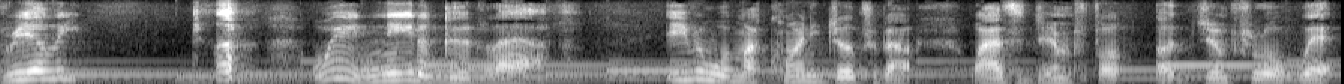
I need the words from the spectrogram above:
really, we need a good laugh even with my corny jokes about why is the gym, fo- uh, gym floor wet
